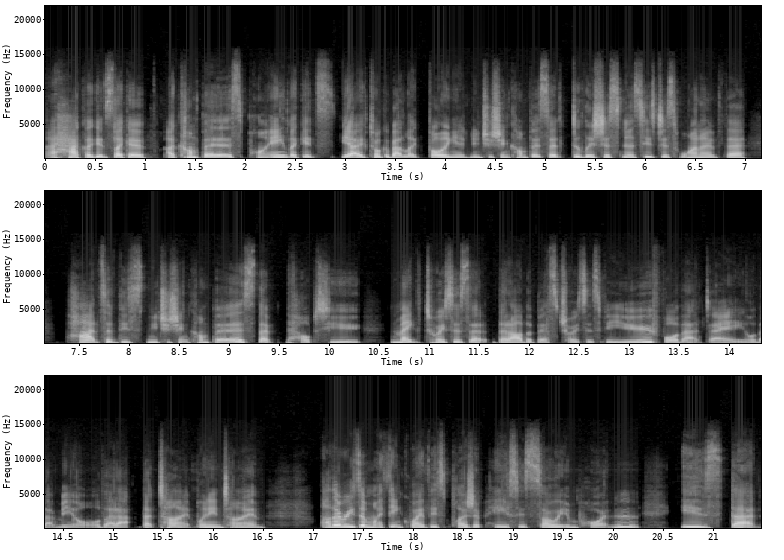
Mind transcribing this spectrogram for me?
a hack, like it's like a, a compass point. Like it's yeah, I talk about like following a nutrition compass. So deliciousness is just one of the parts of this nutrition compass that helps you make choices that that are the best choices for you for that day or that meal or that that time point in time. Other reason I think why this pleasure piece is so important is that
